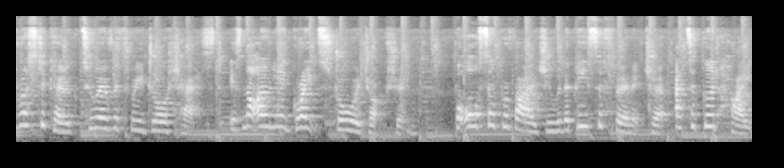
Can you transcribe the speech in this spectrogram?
The Rustic Oak 2 over 3 drawer chest is not only a great storage option, but also provides you with a piece of furniture at a good height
